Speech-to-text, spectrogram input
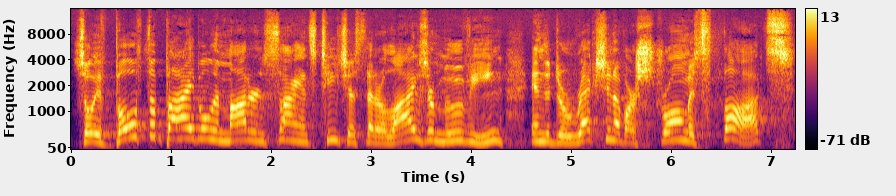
So, if both the Bible and modern science teach us that our lives are moving in the direction of our strongest thoughts,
